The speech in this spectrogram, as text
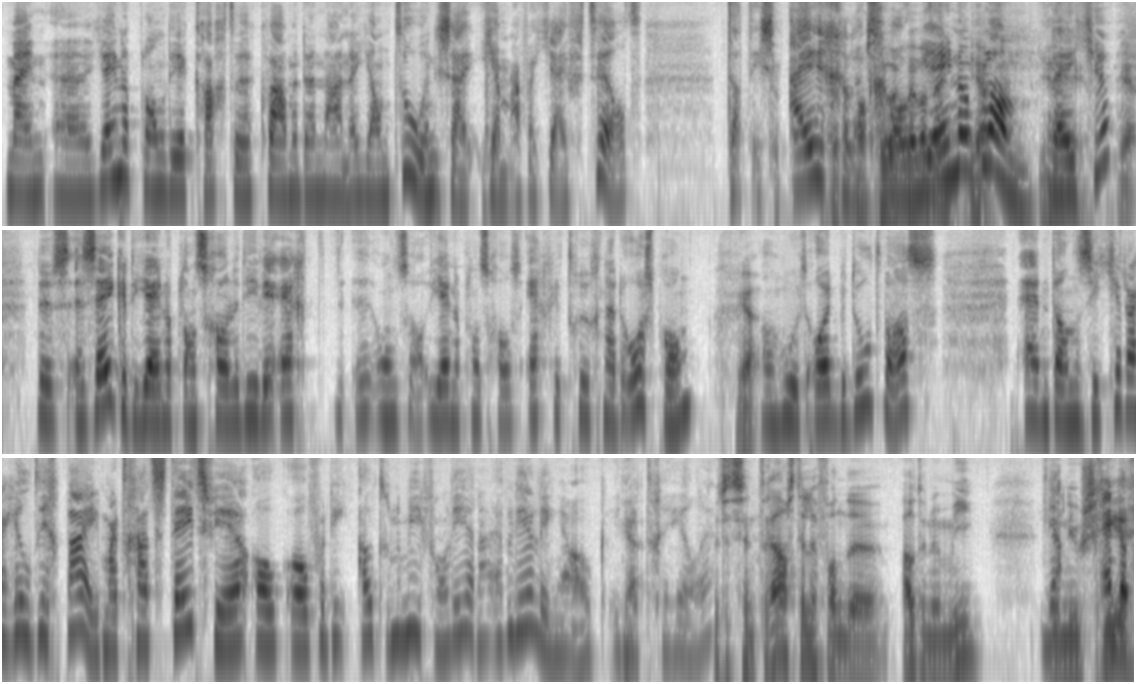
mijn eh Jenaplan-leerkrachten kwamen daarna naar Jan toe. En die zei, ja, maar wat jij vertelt, dat is Dat- eigenlijk gewoon Jenaplan, Ja, weet je? Dus en zeker de Jenaplan-scholen die weer echt, eh, onze Jenaplan-school is echt weer terug naar de oorsprong. Van hoe het ooit bedoeld was. En dan zit je daar heel dichtbij. Maar het gaat steeds weer ook over die autonomie van leren en leerlingen ook in Ja. dit geheel. Hè? Dus het centraal stellen van de autonomie, de Ja, En nieuwsgierigheid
